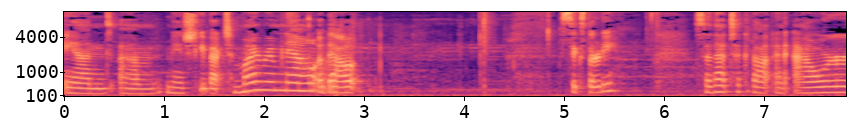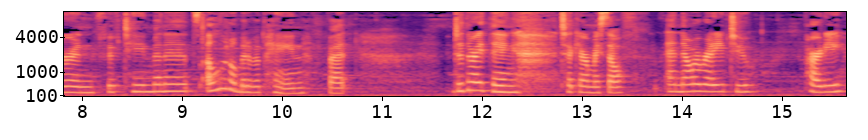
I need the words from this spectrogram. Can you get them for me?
and um, managed to get back to my room now about 6.30. So that took about an hour and 15 minutes, a little bit of a pain, but did the right thing, took care of myself, and now we're ready to party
